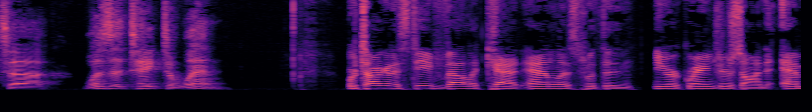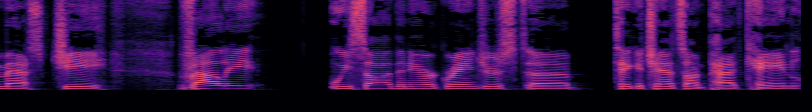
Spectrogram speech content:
to what does it take to win? We're talking to Steve Valiquette, analyst with the New York Rangers on MSG. Valley, we saw the New York Rangers uh, take a chance on Pat Kane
